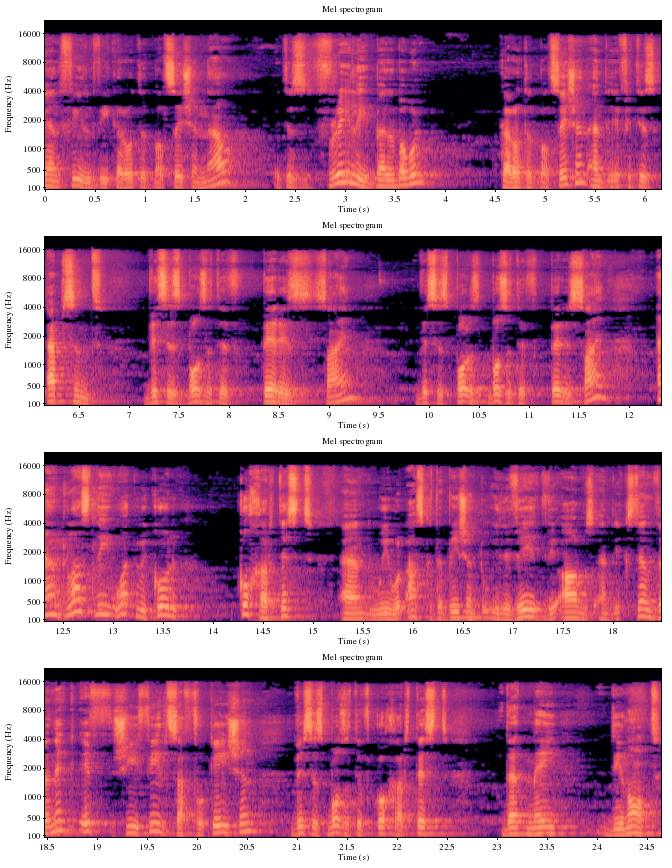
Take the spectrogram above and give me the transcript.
can feel the carotid pulsation now. It is freely palpable, carotid pulsation, and if it is absent, this is positive Berry's sign. This is positive Berry's sign. And lastly, what we call Kocher test, and we will ask the patient to elevate the arms and extend the neck. If she feels suffocation, this is positive Kocher test that may denote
